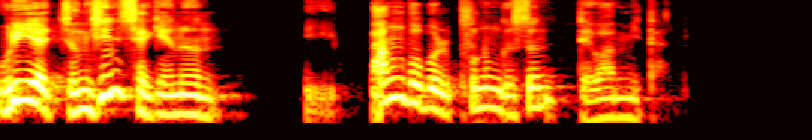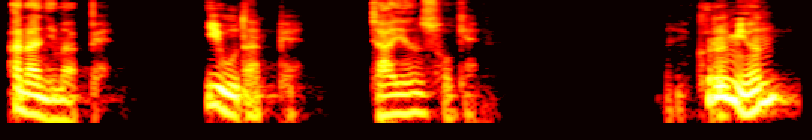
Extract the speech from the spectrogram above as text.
우리의 정신 세계는 이 방법을 푸는 것은 대화입니다. 하나님 앞에, 이웃 앞에, 자연 속에. 그러면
